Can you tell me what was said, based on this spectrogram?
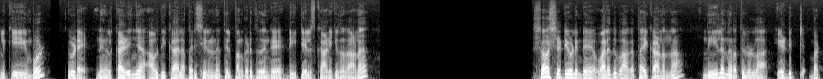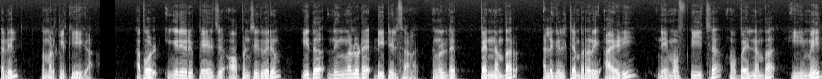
ക്ലിക്ക് ചെയ്യുമ്പോൾ ഇവിടെ നിങ്ങൾ കഴിഞ്ഞ അവധിക്കാല പരിശീലനത്തിൽ പങ്കെടുത്തതിന്റെ ഡീറ്റെയിൽസ് കാണിക്കുന്നതാണ്. ഷോ ഷെഡ്യൂളിന്റെ വലതുഭാഗത്തായി കാണുന്ന നീല നിറത്തിലുള്ള എഡിറ്റ് ബട്ടണിൽ നമ്മൾ ക്ലിക്ക് ചെയ്യുക. അപ്പോൾ ഇങ്ങനെയൊരു പേജ് ഓപ്പൺ ചെയ്തു വരും. ഇത് നിങ്ങളുടെ ഡീറ്റെയിൽസ് ആണ്. നിങ്ങളുടെ പെൻ നമ്പർ അല്ലെങ്കിൽ temporary I D name of teacher mobile number email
